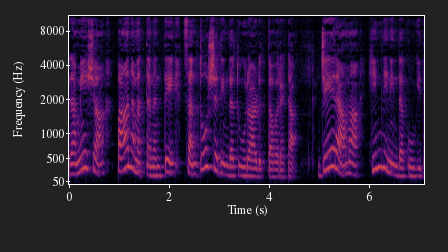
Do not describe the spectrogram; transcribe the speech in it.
ರಮೇಶ ಪಾನಮತ್ತನಂತೆ ಸಂತೋಷದಿಂದ ತೂರಾಡುತ್ತ ಹೊರಟ. ಜಯರಾಮ ಹಿಂದಿನಿಂದ ಕೂಗಿದ.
